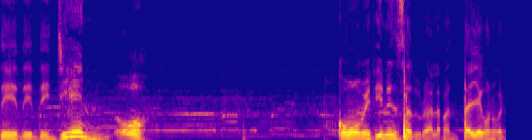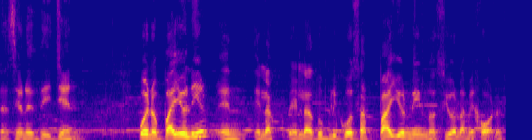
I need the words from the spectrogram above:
de, de, de yen. Oh, cómo me tienen saturada la pantalla con operaciones de yen. Bueno, Pioneer, en, las duplicosas, Pioneer no ha sido la mejor. ¿eh?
